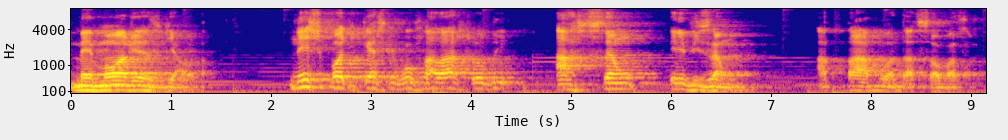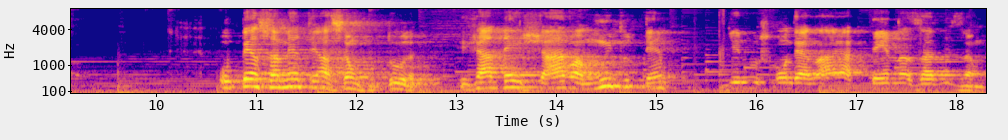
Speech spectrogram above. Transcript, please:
Memórias de Aula. Nesse podcast eu vou falar sobre ação e visão, a tábua da salvação. O pensamento e a ação futura já deixaram há muito tempo de nos condenar apenas à visão.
